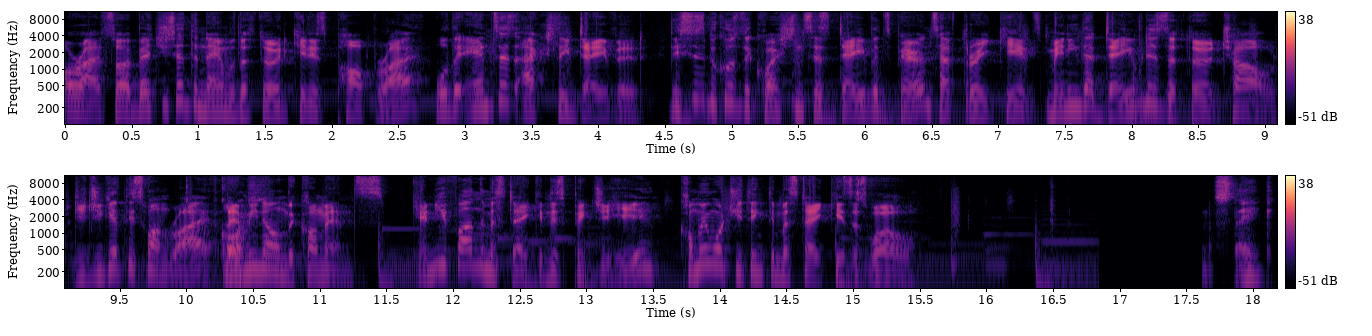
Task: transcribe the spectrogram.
Alright, so I bet you said the name of the third kid is Pop, right? Well, the answer is actually David. This is because the question says David's parents have three kids, meaning that David is the third child. Did you get this one right? Let me know in the comments. Can you find the mistake in this picture here? Comment what you think the mistake is as well. Mistake.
